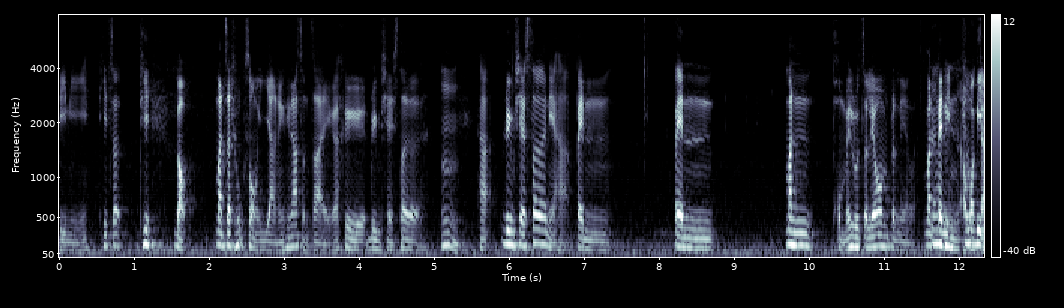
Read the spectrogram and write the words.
ปีนี้ที่จะที่แบบมันจะถูกส่งอีกอย่างหนึ่งที่น่าสนใจก็คือ Dream Chaser อืมฮะ Dream Chaser เนี่ยฮะเป็นเป็นมันผมไม่รู้จะเรียกว่ามันเป็นอะไรมันเป็นเครื่องบิน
